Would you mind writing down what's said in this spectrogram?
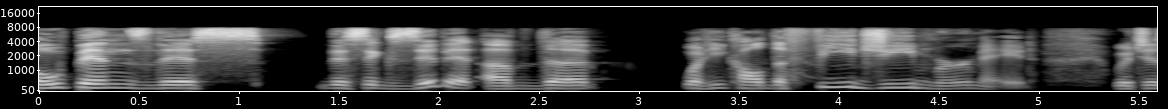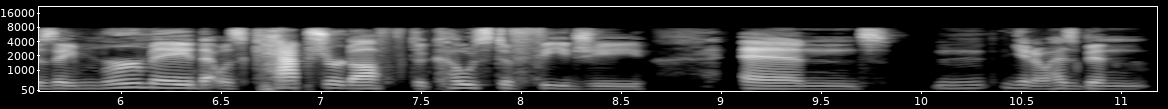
opens this this exhibit of the what he called the Fiji mermaid, which is a mermaid that was captured off the coast of Fiji and you know has been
